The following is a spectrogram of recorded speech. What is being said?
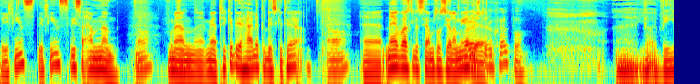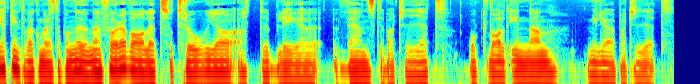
Det, finns, det finns vissa ämnen. Ja, Men, men jag tycker det är härligt att diskutera. ja. Eh, nej, vad jag skulle säga om sociala Vad medier. röstar du själv på? Eh, Jag vet inte vad jag kommer att rösta på nu, men förra valet så tror jag att det blev Vänsterpartiet och valet innan Miljöpartiet.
